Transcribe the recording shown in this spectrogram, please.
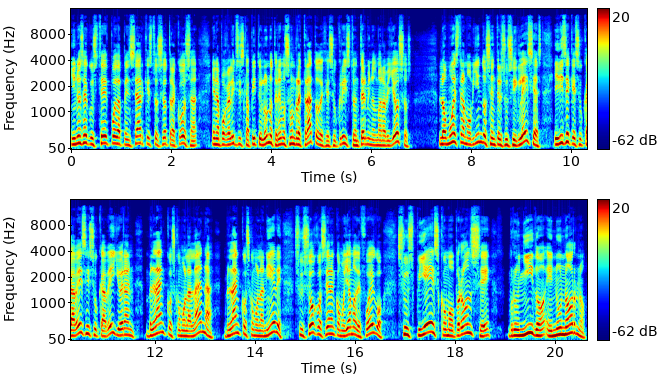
Y no sea que usted pueda pensar que esto sea otra cosa. En Apocalipsis capítulo 1 tenemos un retrato de Jesucristo en términos maravillosos. Lo muestra moviéndose entre sus iglesias y dice que su cabeza y su cabello eran blancos como la lana, blancos como la nieve, sus ojos eran como llama de fuego, sus pies como bronce bruñido en un horno,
